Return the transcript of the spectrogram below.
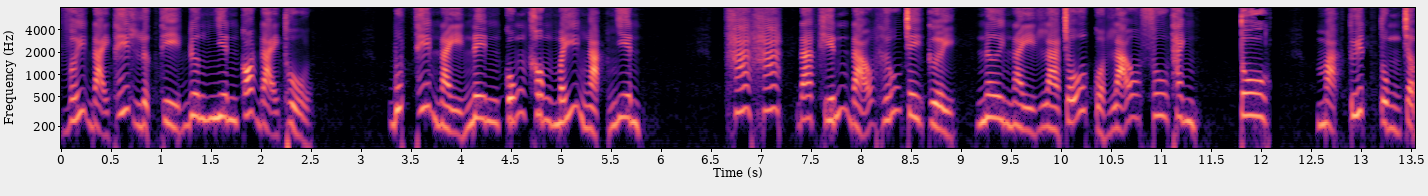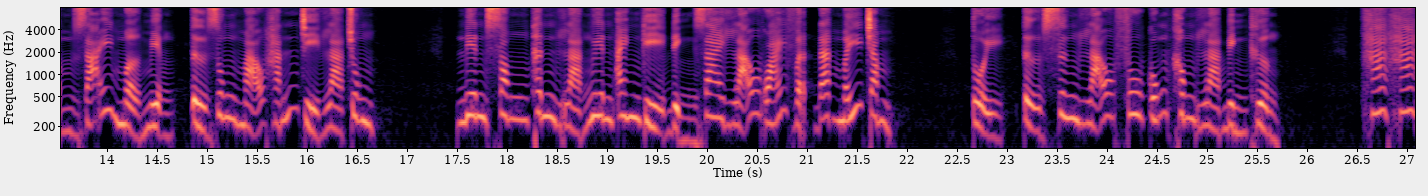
với đại thế lực thì đương nhiên có đại thủ. Bút thế này nên cũng không mấy ngạc nhiên. Ha ha, đã khiến đảo hữu chây cười, nơi này là chỗ của lão phu thanh. Tu, mạc tuyết tùng chậm rãi mở miệng, từ dung mạo hắn chỉ là trung. Niên song thân là nguyên anh kỳ đỉnh giai lão quái vật đã mấy trăm. Tuổi, tự xưng lão phu cũng không là bình thường. Ha ha,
